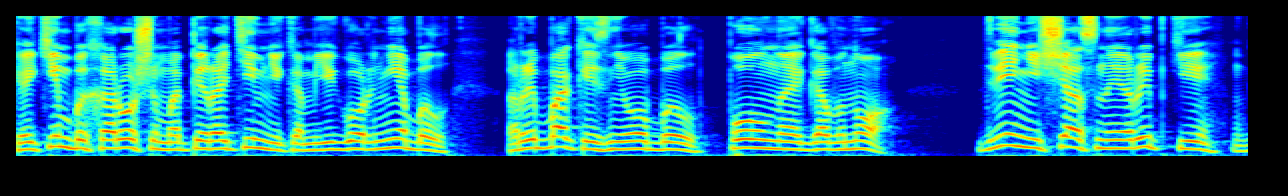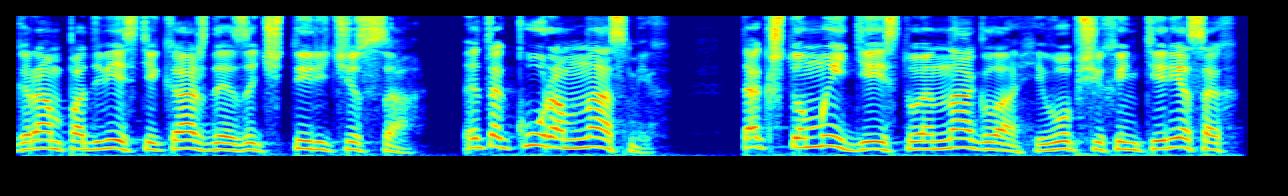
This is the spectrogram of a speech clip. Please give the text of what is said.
Каким бы хорошим оперативником Егор не был, рыбак из него был полное говно. Две несчастные рыбки, грамм по 200 каждая за 4 часа. Это курам насмех. Так что мы, действуя нагло и в общих интересах,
